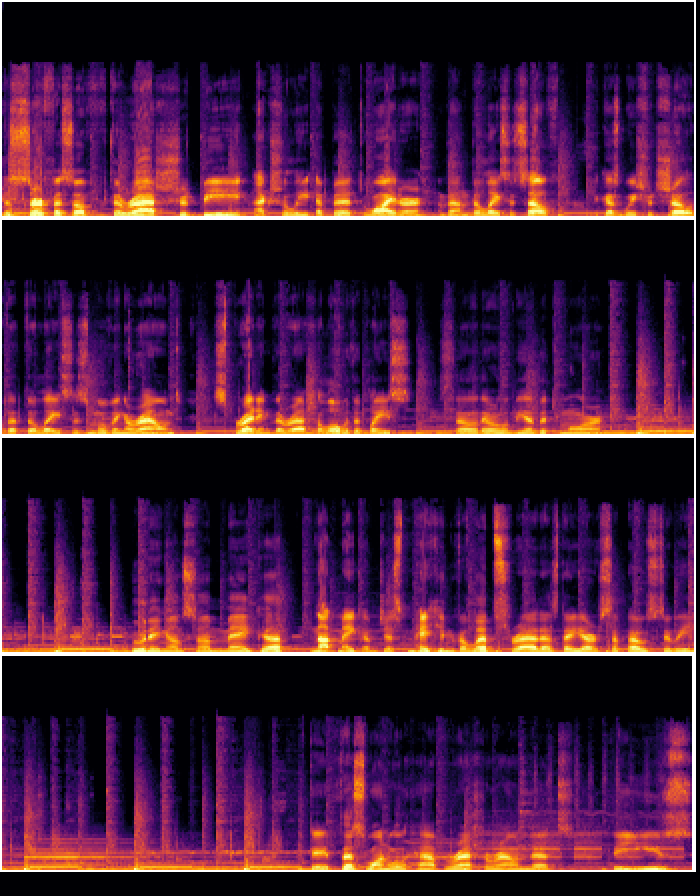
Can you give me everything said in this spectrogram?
The surface of the rash should be actually a bit wider than the lace itself, because we should show that the lace is moving around, spreading the rash all over the place, so there will be a bit more... Putting on some makeup? Not makeup, just making the lips red as they are supposed to be. Okay, this one will have rash around it. These,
